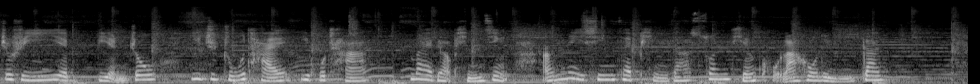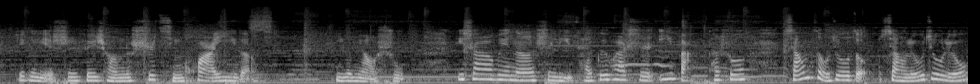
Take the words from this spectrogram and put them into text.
就是一叶扁舟，一只烛台，一壶茶，外表平静，而内心在品答酸甜苦辣后的鱼干。”这个也是非常的诗情画意的。一个描述，第十二位呢是理财规划师伊娃，他说想走就走，想留就留，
